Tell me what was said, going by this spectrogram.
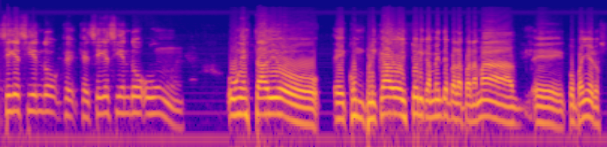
sigue siendo, que, sigue siendo un, un estadio eh, complicado históricamente para Panamá, eh, compañeros.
